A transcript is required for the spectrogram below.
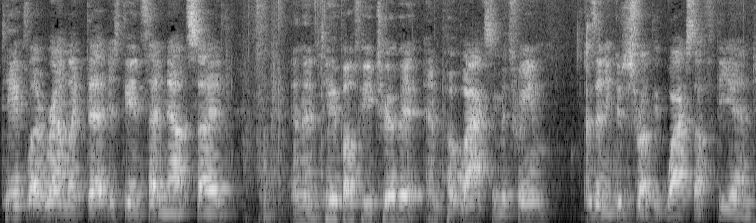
tape around like that, just the inside and outside, and then tape off each rivet and put wax in between, because then you could just rub the wax off the end.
